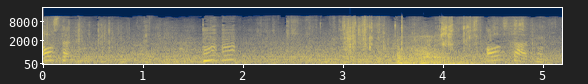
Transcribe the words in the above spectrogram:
Ostatni. Mm-mm. Ostatni.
